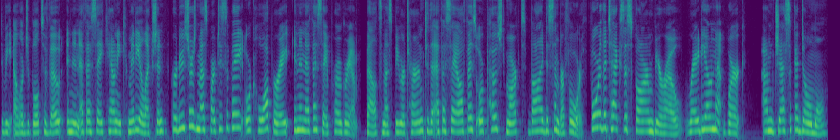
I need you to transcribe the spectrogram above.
To be eligible to vote in an FSA county committee election, producers must participate or cooperate in an FSA program. Ballots must be returned to the FSA office or postmarked by December 4th. For the Texas Farm Bureau Radio Network, I'm Jessica Domel.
